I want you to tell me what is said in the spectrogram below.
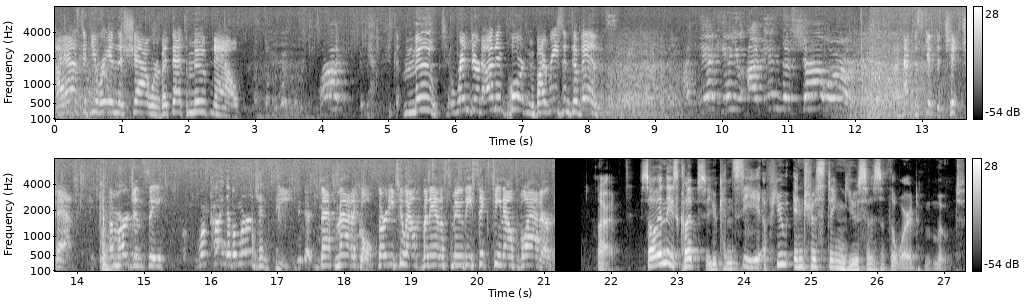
I asked if you were in the shower, but that's moot now. What? Moot, rendered unimportant by recent events. I can't hear you. I'm in the shower. I have to skip the chit chat. Emergency. What kind of emergency? Mathematical. 32 ounce banana smoothie, 16 ounce bladder. All right. So in these clips, you can see a few interesting uses of the word moot.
